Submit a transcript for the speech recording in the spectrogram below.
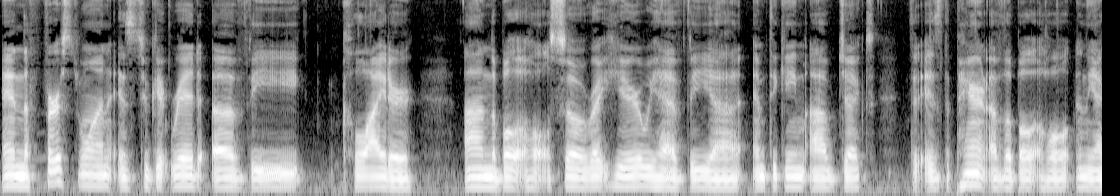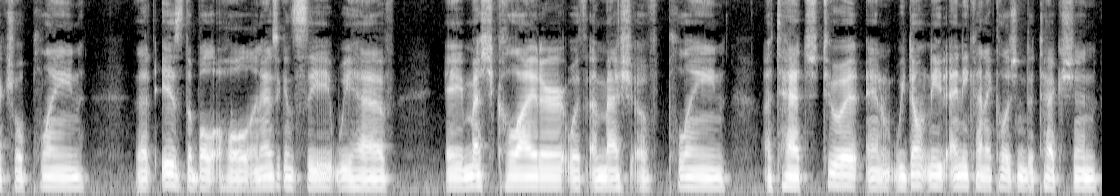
And the first one is to get rid of the collider on the bullet hole. So right here we have the uh, empty game object that is the parent of the bullet hole in the actual plane that is the bullet hole. And as you can see, we have a mesh collider with a mesh of plane attached to it and we don't need any kind of collision detection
